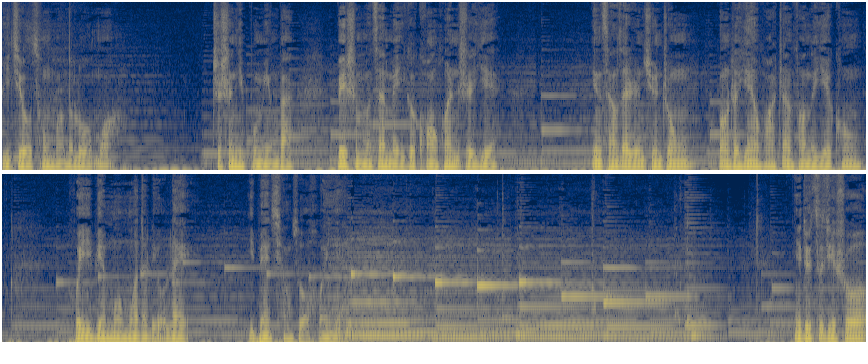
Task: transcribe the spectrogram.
依旧匆忙的落寞，只是你不明白，为什么在每一个狂欢之夜，隐藏在人群中望着烟花绽放的夜空，会一边默默的流泪，一边强作欢颜。你对自己说，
